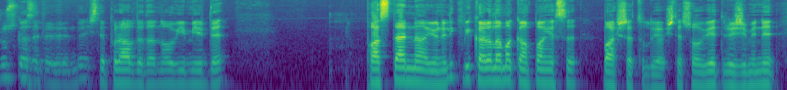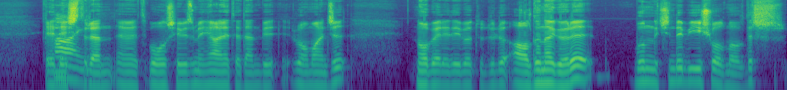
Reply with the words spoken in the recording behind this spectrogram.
Rus gazetelerinde işte Pravda'da, Novi Mir'de Pasternak'a yönelik bir karalama kampanyası başlatılıyor. İşte Sovyet rejimini eleştiren, Hayır. evet Bolşevizme ihanet eden bir romancı Nobel Edebiyat Ödülü aldığına göre bunun içinde bir iş olmalıdır.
